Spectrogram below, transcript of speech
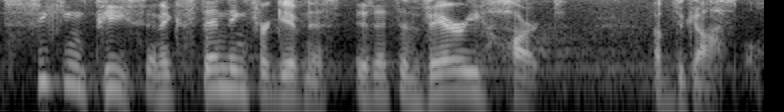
seeking peace and extending forgiveness is at the very heart of the gospel.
